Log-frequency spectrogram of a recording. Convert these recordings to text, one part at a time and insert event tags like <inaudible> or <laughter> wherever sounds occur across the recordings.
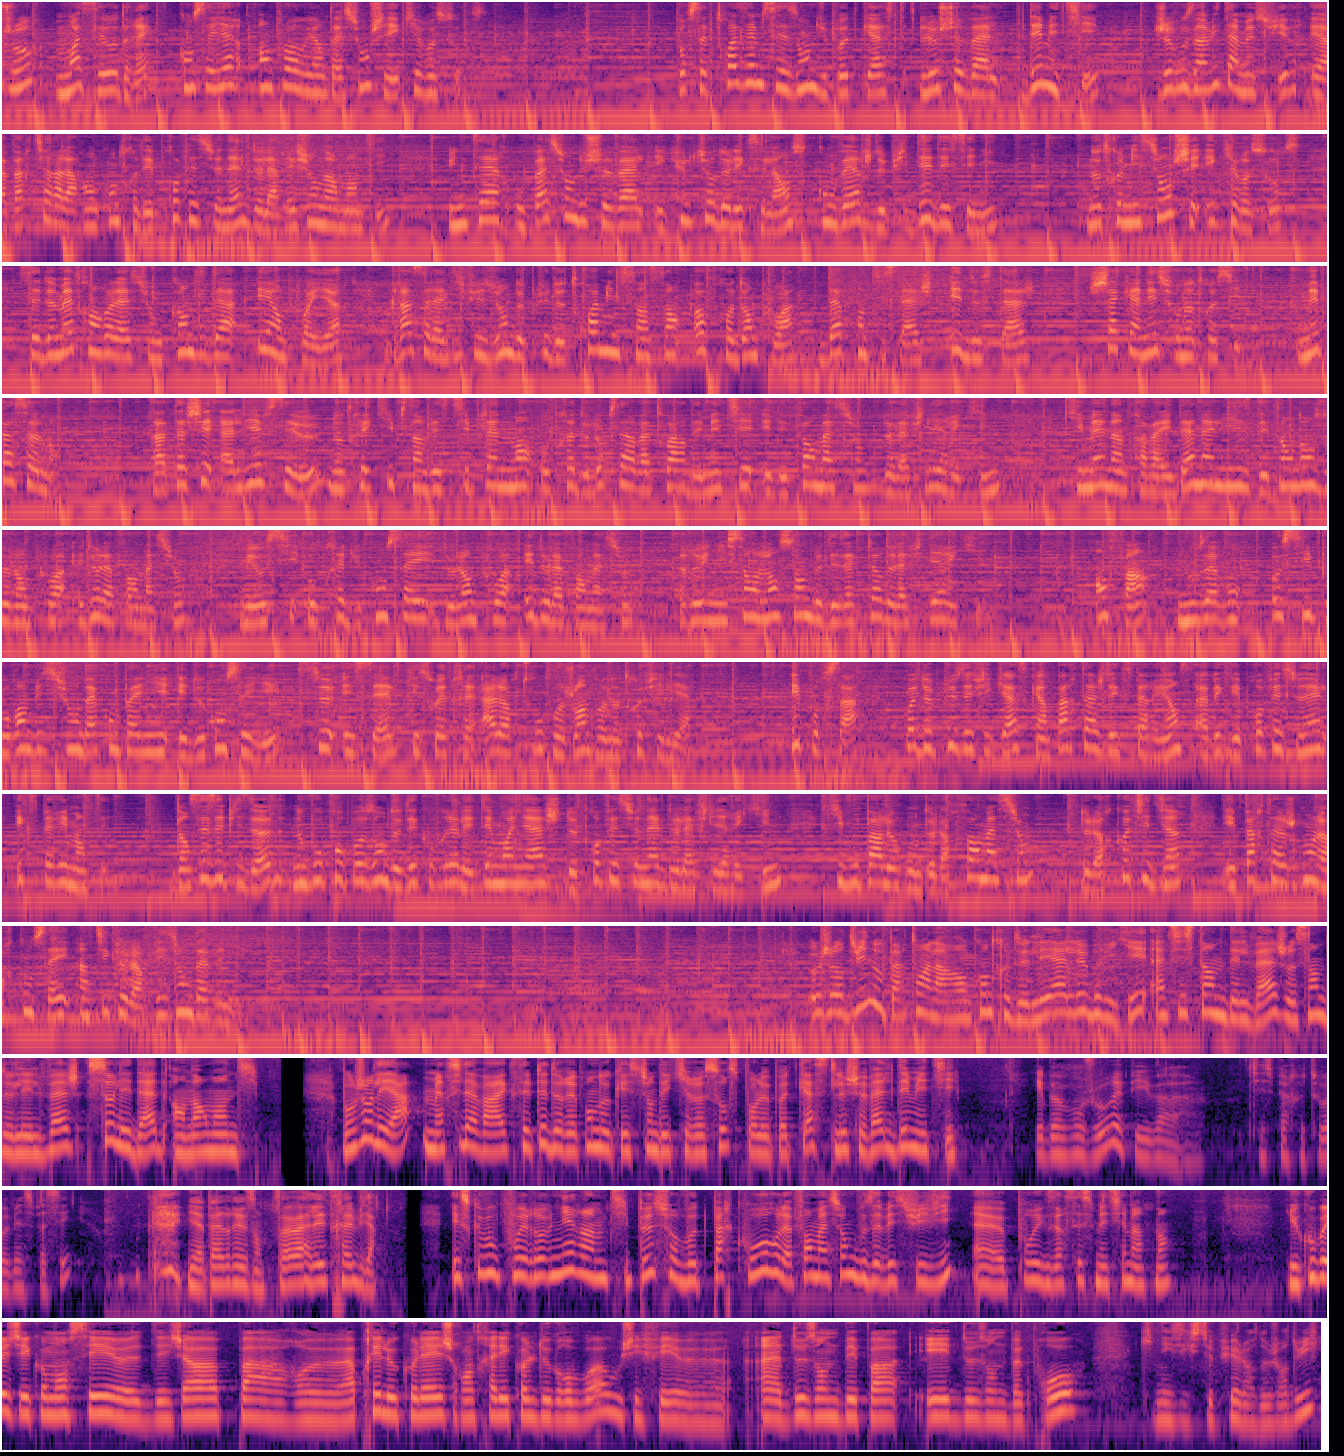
Bonjour, moi c'est Audrey, conseillère emploi-orientation chez Equiresources. Pour cette troisième saison du podcast Le cheval des métiers, je vous invite à me suivre et à partir à la rencontre des professionnels de la région Normandie, une terre où passion du cheval et culture de l'excellence convergent depuis des décennies. Notre mission chez Equiresources, c'est de mettre en relation candidats et employeurs grâce à la diffusion de plus de 3500 offres d'emploi, d'apprentissage et de stage chaque année sur notre site mais pas seulement. Rattachée à l'IFCE, notre équipe s'investit pleinement auprès de l'Observatoire des métiers et des formations de la filière équine, qui mène un travail d'analyse des tendances de l'emploi et de la formation, mais aussi auprès du Conseil de l'emploi et de la formation, réunissant l'ensemble des acteurs de la filière équine. Enfin, nous avons aussi pour ambition d'accompagner et de conseiller ceux et celles qui souhaiteraient à leur tour rejoindre notre filière. Et pour ça, Quoi de plus efficace qu'un partage d'expérience avec des professionnels expérimentés Dans ces épisodes, nous vous proposons de découvrir les témoignages de professionnels de la filière équine qui vous parleront de leur formation, de leur quotidien et partageront leurs conseils ainsi que leur vision d'avenir. Aujourd'hui, nous partons à la rencontre de Léa Lebrier, assistante d'élevage au sein de l'élevage Soledad en Normandie. Bonjour Léa, merci d'avoir accepté de répondre aux questions d'Equiresources pour le podcast Le Cheval des métiers. Eh bien bonjour, et puis bah, j'espère que tout va bien se passer. <laughs> Il n'y a pas de raison, ça va aller très bien. Est-ce que vous pouvez revenir un petit peu sur votre parcours, la formation que vous avez suivie euh, pour exercer ce métier maintenant? Du coup, bah, j'ai commencé euh, déjà par euh, après le collège, rentrer à l'école de Grosbois où j'ai fait un, deux ans de BEPA et deux ans de bac pro, qui n'existe plus à l'heure d'aujourd'hui.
